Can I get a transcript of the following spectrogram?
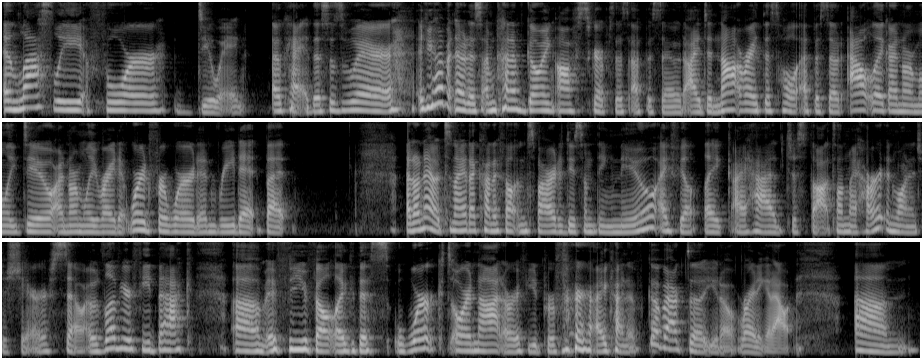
And lastly, for doing. Okay, this is where, if you haven't noticed, I'm kind of going off script this episode. I did not write this whole episode out like I normally do. I normally write it word for word and read it, but I don't know. Tonight I kind of felt inspired to do something new. I felt like I had just thoughts on my heart and wanted to share. So I would love your feedback um, if you felt like this worked or not, or if you'd prefer I kind of go back to, you know, writing it out. Um,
